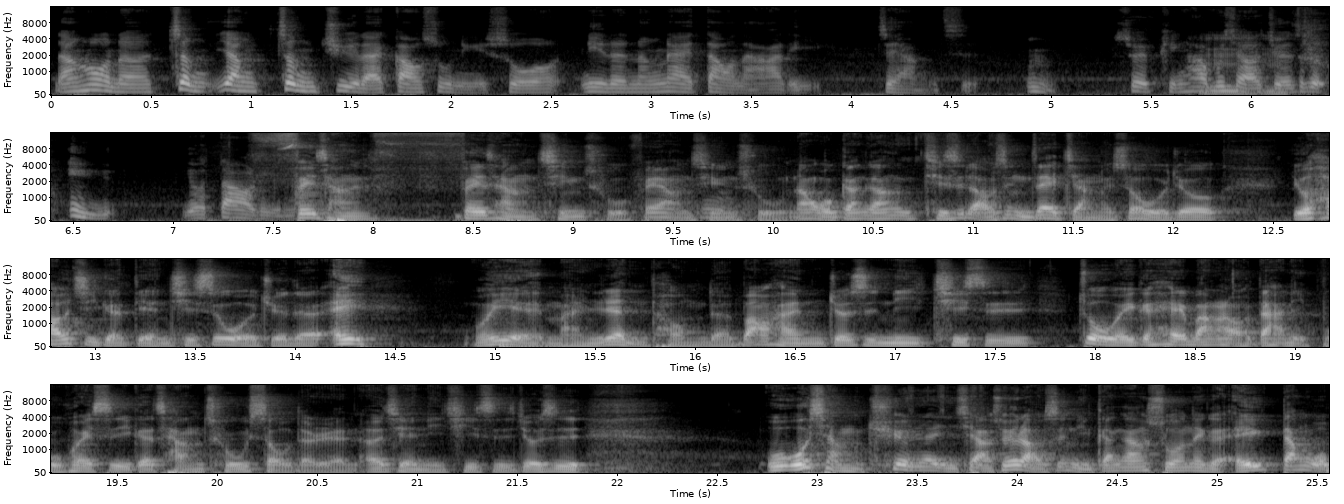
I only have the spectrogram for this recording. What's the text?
然后呢，证让证据来告诉你说你的能耐到哪里，这样子。嗯，所以平浩不晓得觉得这个育有道理吗？非常非常清楚，非常清楚。嗯、那我刚刚其实老师你在讲的时候，我就。有好几个点，其实我觉得，哎，我也蛮认同的。包含就是你其实作为一个黑帮老大，你不会是一个常出手的人，而且你其实就是我，我想确认一下。所以老师，你刚刚说那个，哎，当我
